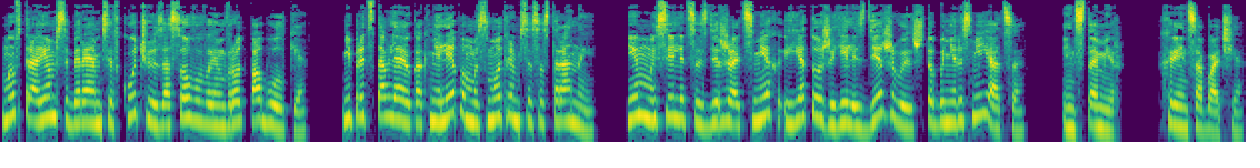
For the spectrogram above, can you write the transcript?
Мы втроем собираемся в кучу и засовываем в рот по булке. Не представляю, как нелепо мы смотримся со стороны. Эмма силится сдержать смех, и я тоже еле сдерживаюсь, чтобы не рассмеяться. «Инстамир. Хрень собачья».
